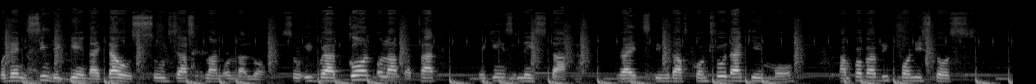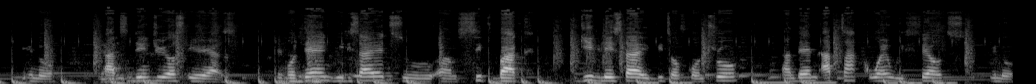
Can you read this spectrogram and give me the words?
but then it seemed again like that was Solskjaer's plan all along. So if we had gone all out attack against Leicester, right, they would have controlled that game more and probably punished us, you know, at dangerous areas. But then we decided to um, sit back, give Leicester a bit of control, and then attack when we felt, you know,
